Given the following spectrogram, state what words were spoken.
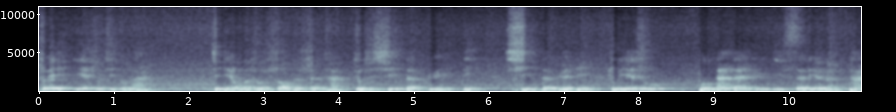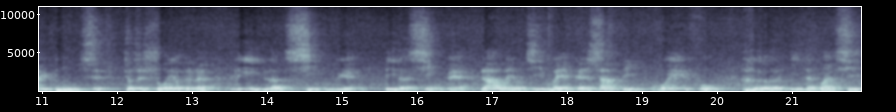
所以耶稣基督来。今天我们所守的圣餐就是新的约定，新的约定。主耶稣不单单与以色列人，他与普世，就是所有的人立了新约，立了新约，让我们有机会跟上帝恢复。合宜的关系，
